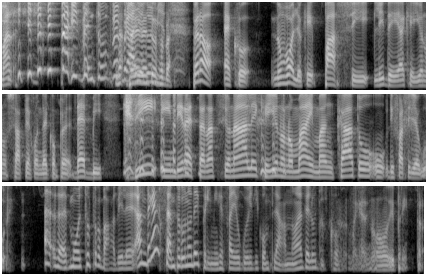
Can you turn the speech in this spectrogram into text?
Ma per il 21 No, per febbraio. il 21 2000. febbraio. Però, ecco, non voglio che passi l'idea che io non sappia quando è il compleanno. Debbie, di in diretta nazionale che io non ho mai mancato di farti gli auguri. Eh, beh, molto probabile. Andrea è sempre uno dei primi che fa gli auguri di compleanno, eh, ve lo dico. Magari non uno dei primi, però.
